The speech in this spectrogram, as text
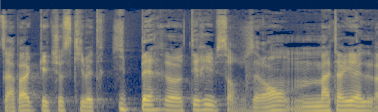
c'est pas quelque chose qui va être hyper euh, terrible, c'est vraiment matériel.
